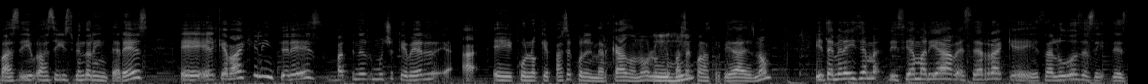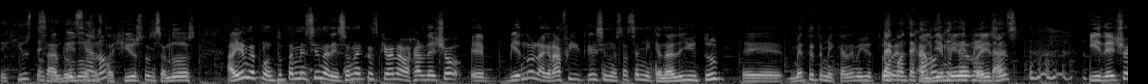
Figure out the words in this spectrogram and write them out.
va a, seguir- va a seguir subiendo el interés. Eh, el que baje el interés va a tener mucho que ver eh, con lo que pase con el mercado, ¿no? Lo que pasa con las propiedades, ¿no? Y también ahí decía, decía María Becerra que saludos desde, desde Houston, Saludos decía, ¿no? hasta Houston, saludos. Alguien me preguntó también si en Arizona crees que van a bajar. De hecho, eh, viendo la gráfica, que si no estás en mi canal de YouTube, eh, métete en mi canal de YouTube. Te aconsejamos que te Raíces. Y de hecho,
